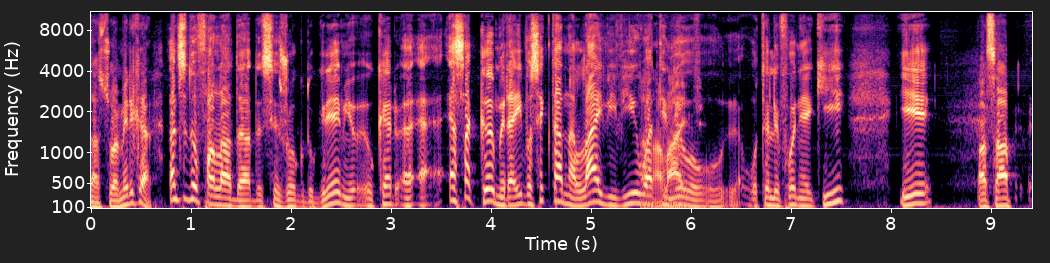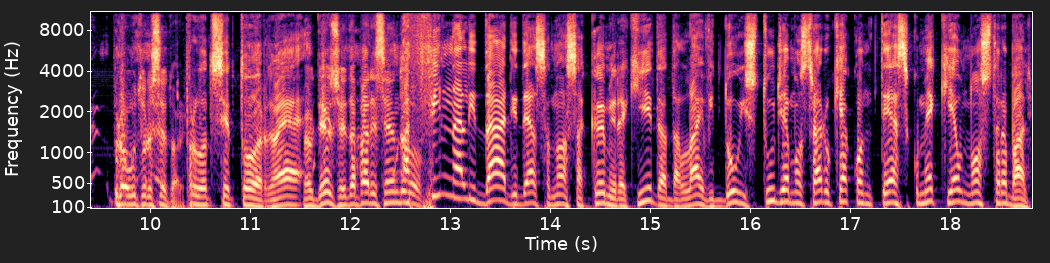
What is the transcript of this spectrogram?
da Sul-Americana. Antes de eu falar da, desse jogo do Grêmio, eu quero. Uh, essa câmera aí, você que está na live, viu, tá atendeu o, o, telefone aqui e passar para outro setor. Para outro setor, não é? Meu Deus, isso aí tá parecendo. A finalidade dessa nossa câmera aqui, da, da live do estúdio, é mostrar o que acontece, como é que é o nosso trabalho.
